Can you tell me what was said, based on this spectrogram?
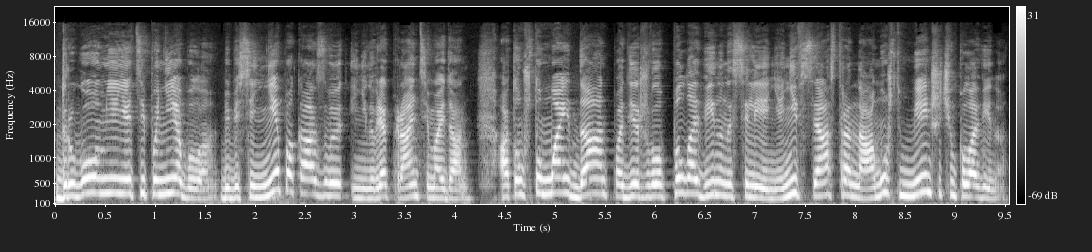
Другого мнения типа не было. BBC не показывают и не говорят про антимайдан. О том, что Майдан поддерживала половина населения, не вся страна, а может меньше, чем половина.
